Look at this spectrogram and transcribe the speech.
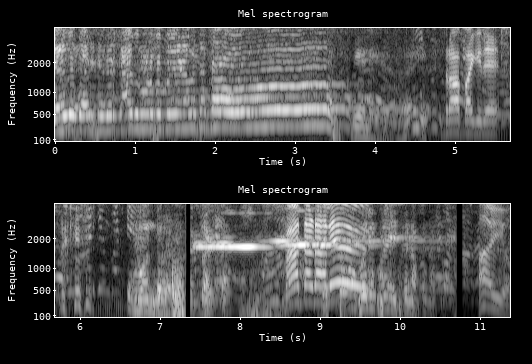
ಎರಡು ಬಾರಿಸಿದ್ರೆ ಕಾದು ನೋಡ್ಬೇಕು ಏನಾಗುತ್ತಂತ ಡ್ರಾಪ್ ಆಗಿದೆ. ಒಂದು ಮಾತಾಡಲೇ. ಅಯ್ಯೋ.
